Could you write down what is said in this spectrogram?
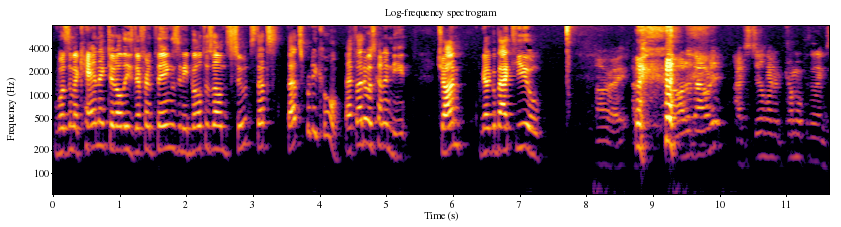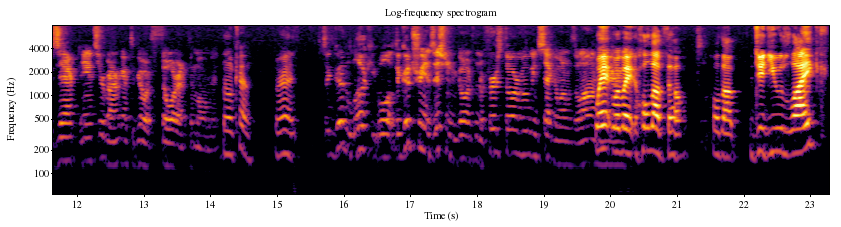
was a mechanic, did all these different things, and he built his own suits. That's that's pretty cool. I thought it was kind of neat. John, we gotta go back to you. All right, I've thought about it. I still haven't come up with an exact answer, but I'm gonna have to go with Thor at the moment. Okay, all right. It's a good look. Well, the good transition going from the first Thor movie and second one with the long. Wait, hair. wait, wait. Hold up, though. Hold up. Did you like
